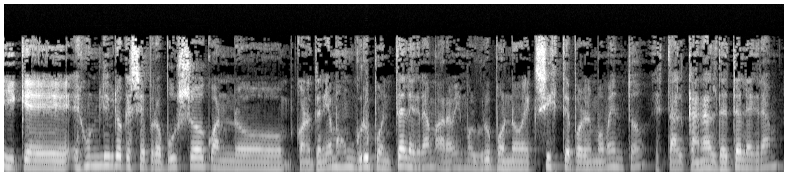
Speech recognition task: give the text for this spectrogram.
y que es un libro que se propuso cuando, cuando teníamos un grupo en Telegram, ahora mismo el grupo no existe por el momento, está el canal de Telegram,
